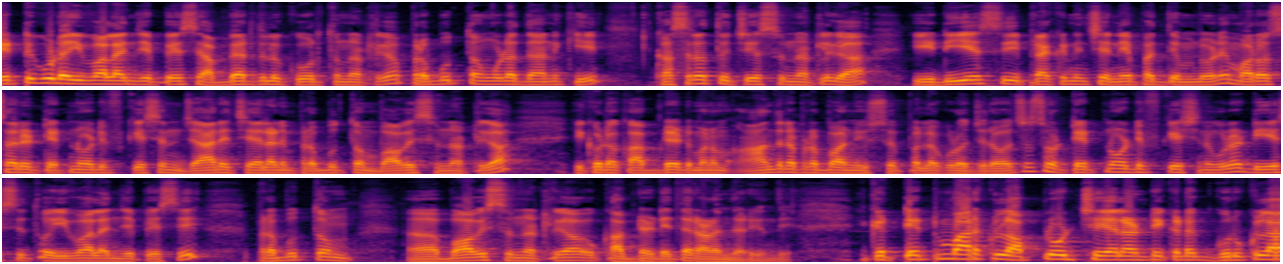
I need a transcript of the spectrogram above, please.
టెట్ కూడా ఇవ్వాలని చెప్పేసి అభ్యర్థులు కోరుతున్నట్లుగా ప్రభుత్వం కూడా దానికి కసరత్తు చేస్తున్నట్లుగా ఈ డిఎస్సి ప్రకటించే నేపథ్యంలోనే మరోసారి టెట్ నోటిఫికేషన్ జారీ చేయాలని ప్రభుత్వం భావిస్తున్నట్లుగా ఇక్కడ ఒక అప్డేట్ మనం ఆంధ్రప్రభ న్యూస్ పేపర్లో కూడా చూడవచ్చు సో టెట్ నోటిఫికేషన్ కూడా డిఎస్సితో ఇవ్వాలని చెప్పేసి ప్రభుత్వం భావిస్తున్నట్లుగా ఒక అప్డేట్ అయితే రావడం జరిగింది. ఇక టెట్ మార్కులు అప్లోడ్ చేయాలంటే ఇక్కడ గురుకుల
